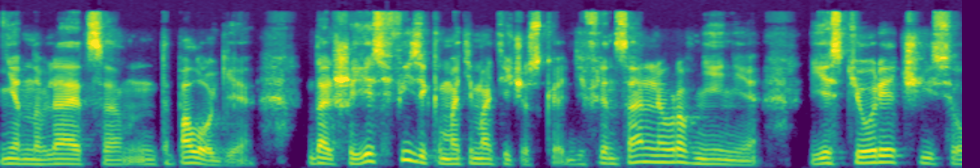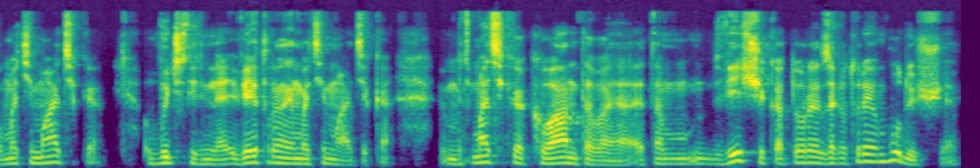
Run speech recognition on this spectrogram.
не обновляется является топология. Дальше есть физика математическая, дифференциальное уравнение, есть теория чисел, математика, вычислительная, векторная математика, математика квантовая. Это вещи, которые, за которые будущее.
